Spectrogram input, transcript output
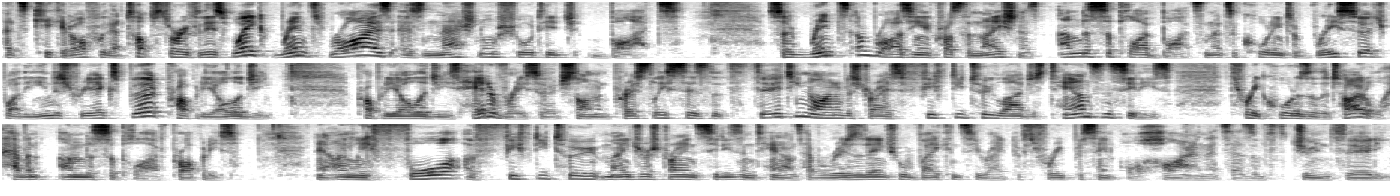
Let's kick it off with our top story for this week. Rents rise as national shortage bites. So rents are rising across the nation as undersupply bites, and that's according to research by the industry expert Propertyology. Propertyology's head of research, Simon Pressley, says that 39 of Australia's 52 largest towns and cities, three quarters of the total, have an undersupply of properties. Now, only four of 52 major Australian cities and towns have a residential vacancy rate of 3% or higher, and that's as of June 30.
